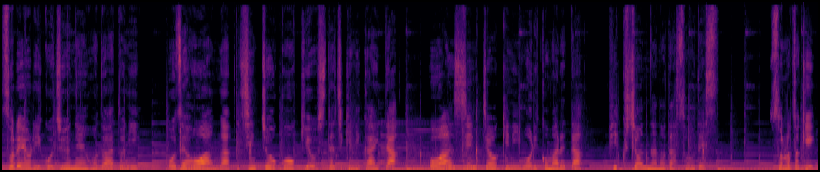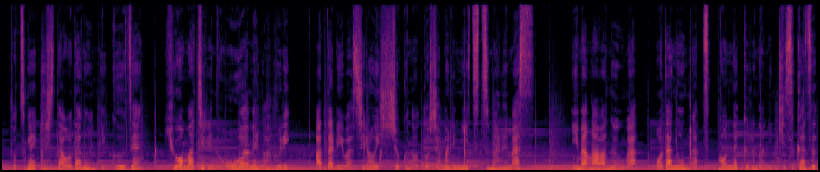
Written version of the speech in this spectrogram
それより50年ほど後に小瀬保安が新朝後期を下敷きに書いた保安新朝記に盛り込まれたフィクションなのだそうです。その時突撃した織田軍に偶然氷混じりの大雨が降り辺りは白一色の土砂降りに包まれます。今川軍は織田軍が突っ込んでくるのに気づかず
